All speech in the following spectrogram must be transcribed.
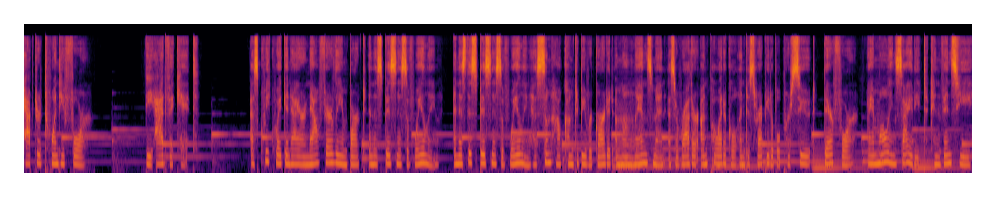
Chapter 24 The Advocate As Queequeg and I are now fairly embarked in this business of whaling, and as this business of whaling has somehow come to be regarded among landsmen as a rather unpoetical and disreputable pursuit, therefore, I am all anxiety to convince ye,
